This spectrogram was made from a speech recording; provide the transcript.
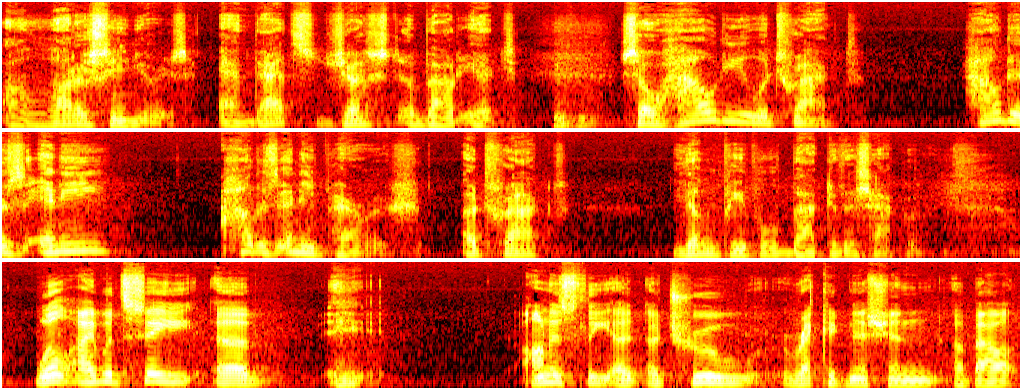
a lot of seniors, and that's just about it. Mm-hmm. So, how do you attract? How does any, how does any parish attract young people back to the sacrament? Well, I would say. Uh, honestly, a, a true recognition about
